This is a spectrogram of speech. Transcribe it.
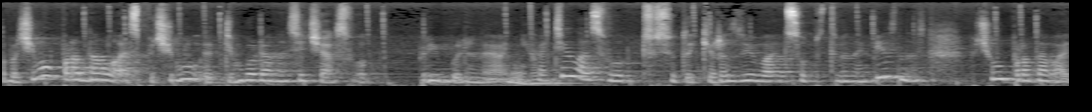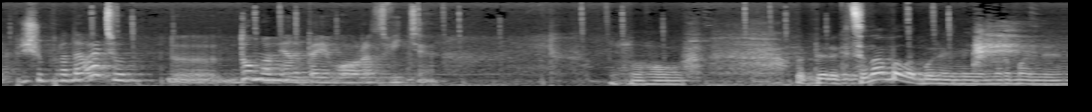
А почему продалась? Почему, тем более она сейчас вот прибыльная, не Мгм. хотелось вот все-таки развивать собственный бизнес? Почему продавать? Причем продавать вот э, до момента его развития. Ну, во-первых, цена была более-менее нормальная.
